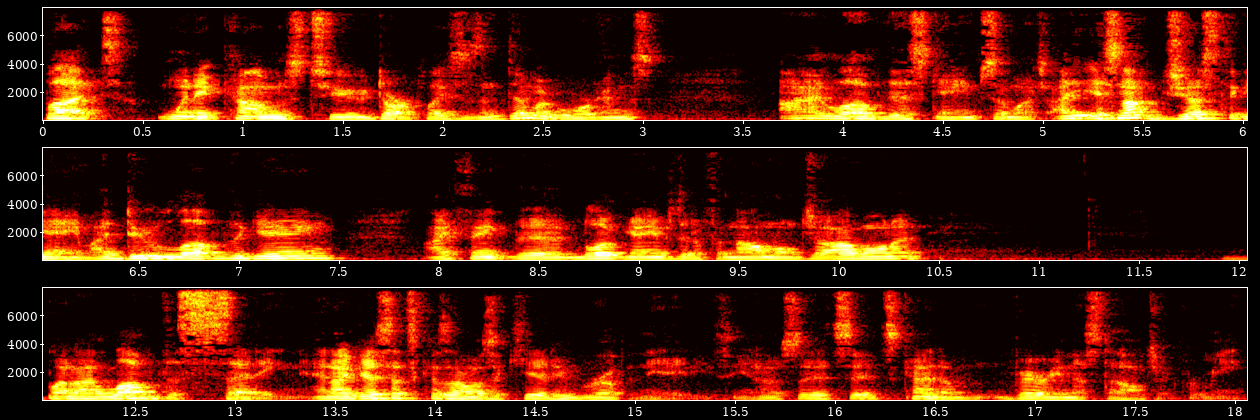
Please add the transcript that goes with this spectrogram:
but when it comes to Dark Places and Demogorgons, I love this game so much. I, it's not just the game. I do love the game. I think the Bloat Games did a phenomenal job on it. But I love the setting, and I guess that's because I was a kid who grew up in the '80s. You know, so it's it's kind of very nostalgic for me.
